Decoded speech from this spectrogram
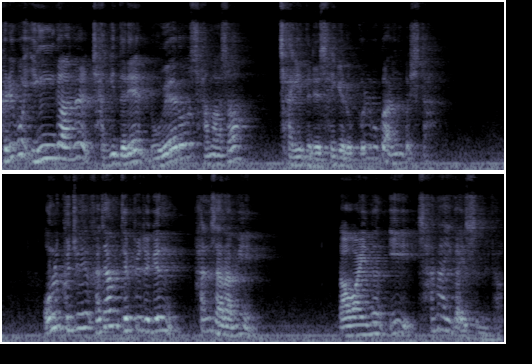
그리고 인간을 자기들의 노예로 삼아서 자기들의 세계로 끌고 가는 것이다. 오늘 그 중에 가장 대표적인 한 사람이 나와 있는 이 사나이가 있습니다.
